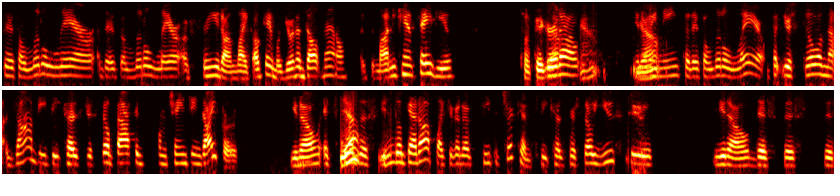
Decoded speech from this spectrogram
there's a little layer there's a little layer of freedom. Like, okay, well, you're an adult now. Mommy can't save you, so figure yeah. it out. Yeah. You know what I mean? So there's a little layer, but you're still in that zombie because you're still back in, from changing diapers. You know, it's still yeah. this. You yeah. still get up like you're going to feed the chickens because we're so used to, you know, this this this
